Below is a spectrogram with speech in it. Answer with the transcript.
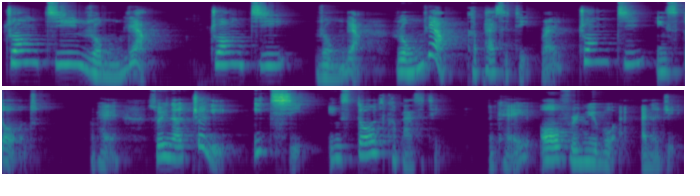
装机容量，装机容量。容量 capacity，right？装机 installed，OK？所以呢，这里一起 installed capacity，OK？of renewable energy，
